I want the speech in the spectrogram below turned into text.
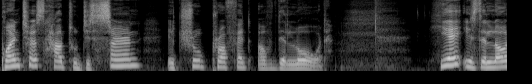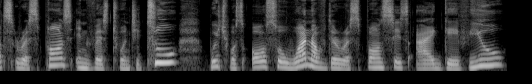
pointers how to discern a true prophet of the Lord. Here is the Lord's response in verse 22, which was also one of the responses I gave you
